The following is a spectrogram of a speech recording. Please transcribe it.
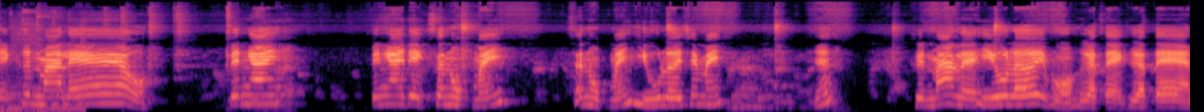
ด็กขึ้นมาแล้ว เป็นไง เป็นไงเด็กสนุกไหม สนุกไหมหิวเลยใช่ไหมเนี่ยขึ้นมาเลยหิวเลยโหเหือแตกเหือแตน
